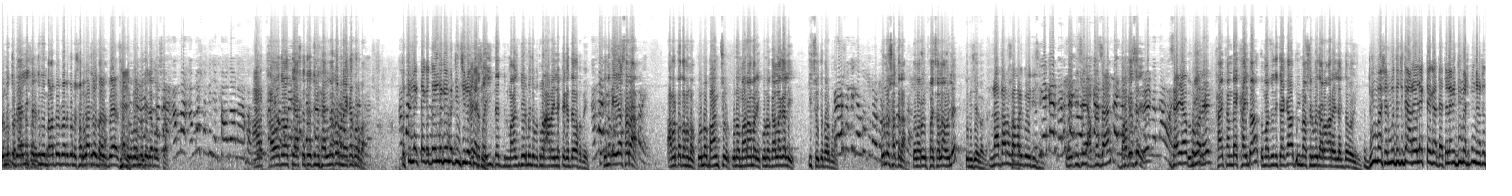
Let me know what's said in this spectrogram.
তুমি তো বিয়াল্লিশ টাকা তুমি বাপের বাড়ি কোনো সম্পত্তি দিবা না। বিয়াল্লিশ টাকা তোমার মুখে এটা বলছো। আমার আমার সঙ্গে যেন খাওয়া দাওয়া না হয়। আর খাওয়া দাওয়া কি আজকে থেকে তুমি খেয়াল না করবে না একা করবা? তো লাখ টাকা এর লেগে ইমার্জেন্সি আচ্ছা, লইতাছি। মাস মধ্যে তোমার আড়াই লাখ টাকা দেওয়া হবে। কিন্তু এই আসারা আমার কথা শোনো কোনো ভাঙচুর কোনো মারামারি কোনো গালাগালি কিছু হইতে পারব না। কোনো সাথে না। তোমার ওই ফয়সালা হইলে তুমি যাইবা না তারও আমার করে দিছে। করে দিছে আপনি যান ঠিক আছে? যাই হোক পরে খাই ঠান্ডায় খাইবা তোমার যদি টাকা দুই মাসের মধ্যে আরও আড়াই লাখ তো দুই মাসের মধ্যে যদি আড়াই লাখ টাকা দেয় তাহলে আমি দুই মাস পঞ্চাশ হাজার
